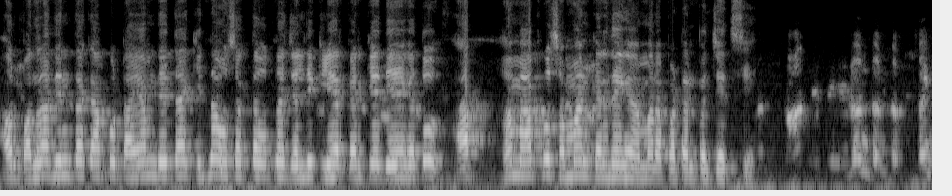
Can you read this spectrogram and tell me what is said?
और पंद्रह दिन तक आपको टाइम देता है कितना हो सकता है उतना जल्दी क्लियर करके देगा तो आप हम आपको सम्मान कर देंगे हमारा पटन पंचायत से। Done done done thank you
